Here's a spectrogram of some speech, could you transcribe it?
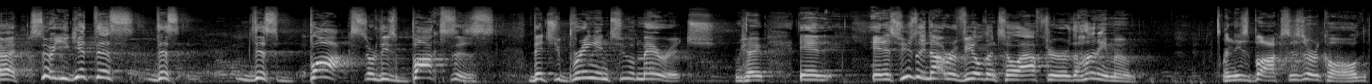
all right, so you get this, this, this box or these boxes that you bring into a marriage, okay? And, and it's usually not revealed until after the honeymoon. And these boxes are called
